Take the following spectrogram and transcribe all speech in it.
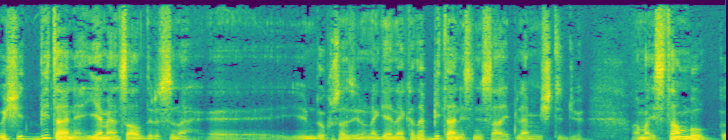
IŞİD bir tane Yemen saldırısına e, 29 Haziran'a gelene kadar bir tanesini sahiplenmişti diyor. Ama İstanbul e,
